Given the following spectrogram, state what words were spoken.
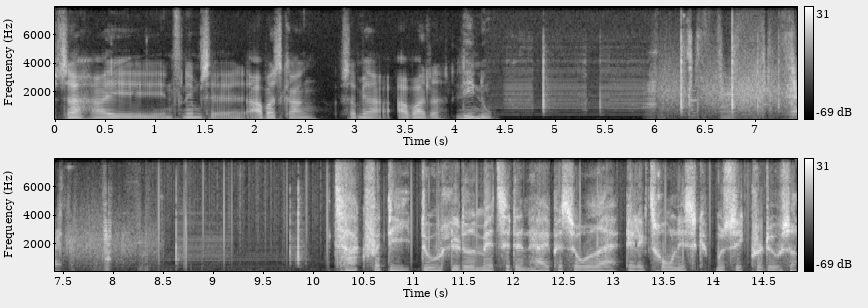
Så har I øh, en fornemmelse af arbejdsgang, som jeg arbejder lige nu. Tak fordi du lyttede med til den her episode af Elektronisk Musikproducer.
